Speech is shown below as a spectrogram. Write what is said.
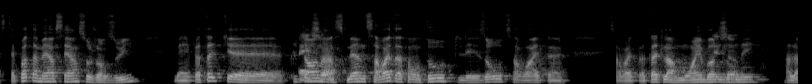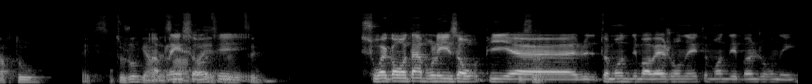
c'était pas ta meilleure séance aujourd'hui. Mais ben, peut-être que plus tard dans la semaine, ça va être à ton tour, puis les autres, ça va être, ça va être peut-être leur moins bonne journée à leur tour. C'est toujours garder ça en tête. Sois content pour les autres, puis euh, tout le monde a des mauvaises journées, tout le monde a des bonnes journées.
